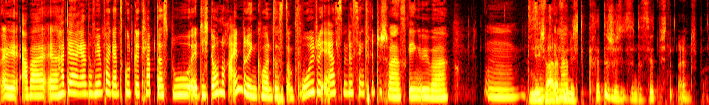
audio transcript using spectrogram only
äh, aber äh, hat ja auf jeden Fall ganz gut geklappt, dass du äh, dich doch noch einbringen konntest, obwohl du erst ein bisschen kritisch warst gegenüber. Mh, mm, nee, ich war Thema. dafür nicht kritisch, es interessiert mich nicht. Nein, Spaß.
